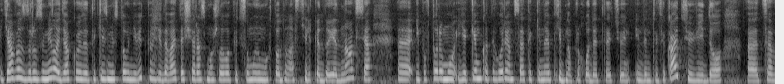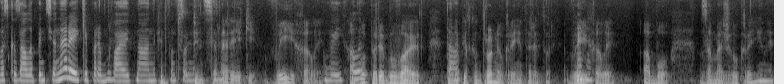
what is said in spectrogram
Я вас зрозуміла. Дякую за такі змістовні відповіді. Давайте ще раз, можливо, підсумуємо, хто до нас тільки доєднався, е, і повторимо, яким категоріям все-таки необхідно проходити цю ідентифікацію відео. Е, Це ви сказали пенсіонери, які перебувають на непідконтрольних Пенсіонери, які виїхали Виїхали. або перебувають Так. на непідконтрольній Україні території, виїхали або за межі України.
